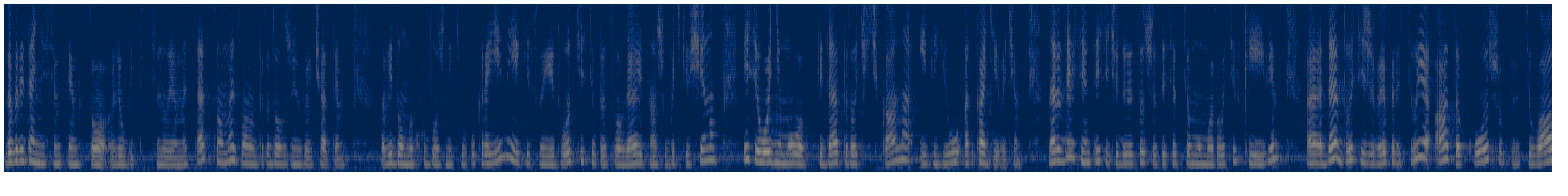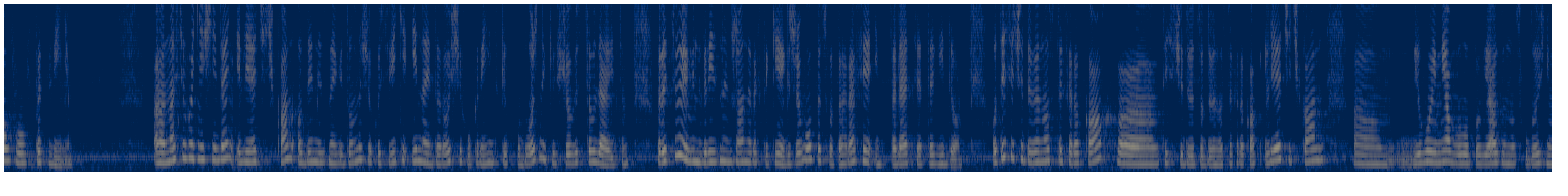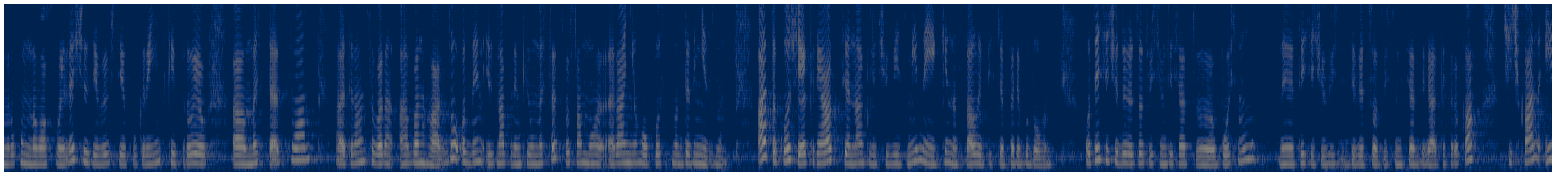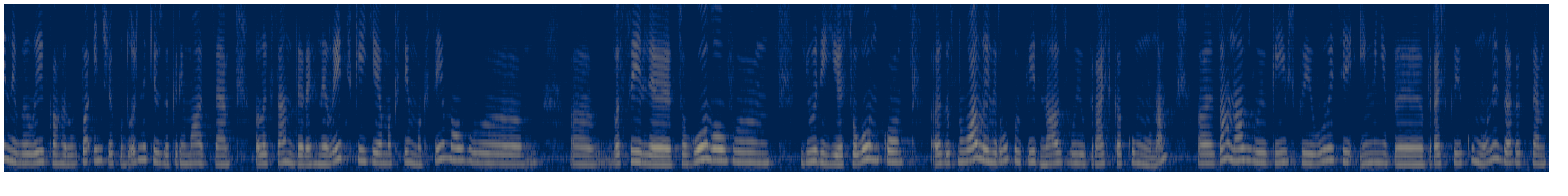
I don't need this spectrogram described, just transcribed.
Добрий день усім тим, хто любить та цінує мистецтво. Ми з вами продовжуємо вивчати відомих художників України, які своєю творчістю прославляють нашу батьківщину. І сьогодні мова піде про Чичкана Ілью Аркадійовича. Народився в 1967 році в Києві, е, де досі живе, працює, а також працював в Берліні. А На сьогоднішній день Ілля Чичкан один із найвідоміших у світі і найдорожчих українських художників, що виставляються. Працює він в різних жанрах, такі як живопис, фотографія, інсталяція та відео. У 1090-х роках, е, в 1990-х роках Ілля Чичкан, е, його ім'я було пов'язано з художнім рухом Нова хвиля, що з'явився як український прояв е, мистецтва е, трансавангарду, один із напрямків мистецтва самого раннього постмодернізму, а також як реакція на ключові зміни, які настали після перебудови. У 1988 1989 роках Чичкан і невелика група інших художників, зокрема, це Олександр Гнилицький, Максим Максимов, е, е, Василь Цоголов, е, Юрій Соломко. е, Заснували групу під назвою Праська комуна е, за назвою Київської вулиці імені Праської комуни. Зараз це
